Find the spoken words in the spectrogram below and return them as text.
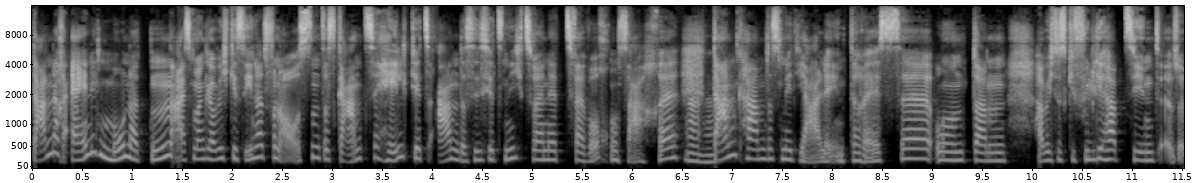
Dann nach einigen Monaten, als man, glaube ich, gesehen hat von außen, das Ganze hält jetzt an, das ist jetzt nicht so eine Zwei-Wochen-Sache, mhm. dann kam das mediale Interesse und dann habe ich das Gefühl gehabt, sind also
